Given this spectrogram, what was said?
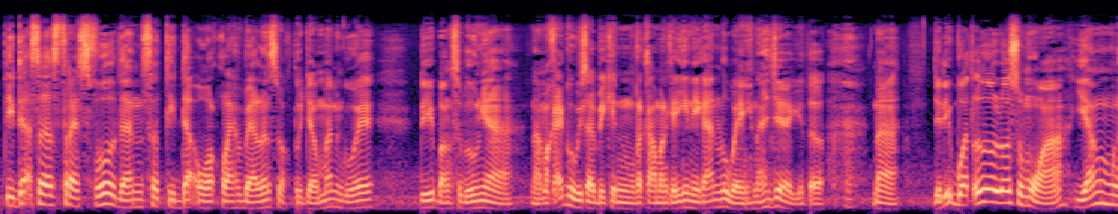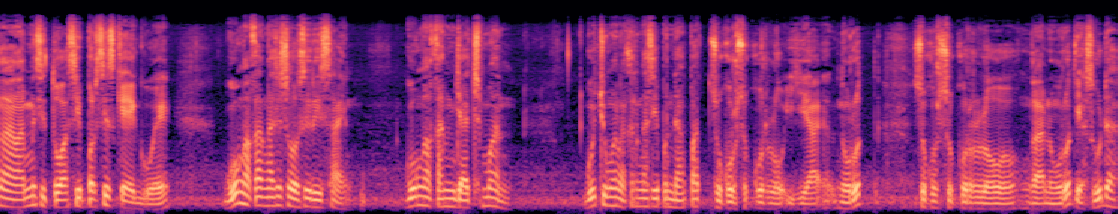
tidak se-stressful dan setidak work life balance waktu zaman gue di bank sebelumnya. Nah makanya gue bisa bikin rekaman kayak gini kan, lu bayangin aja gitu. Nah jadi buat lo lo semua yang mengalami situasi persis kayak gue, gue nggak akan ngasih solusi resign, gue nggak akan judgement, gue cuma akan ngasih pendapat syukur-syukur lo iya nurut, syukur-syukur lo nggak nurut ya sudah.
